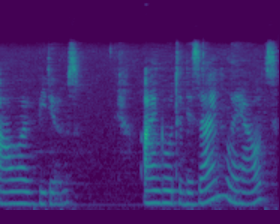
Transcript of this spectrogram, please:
our videos. I go to design, layouts,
